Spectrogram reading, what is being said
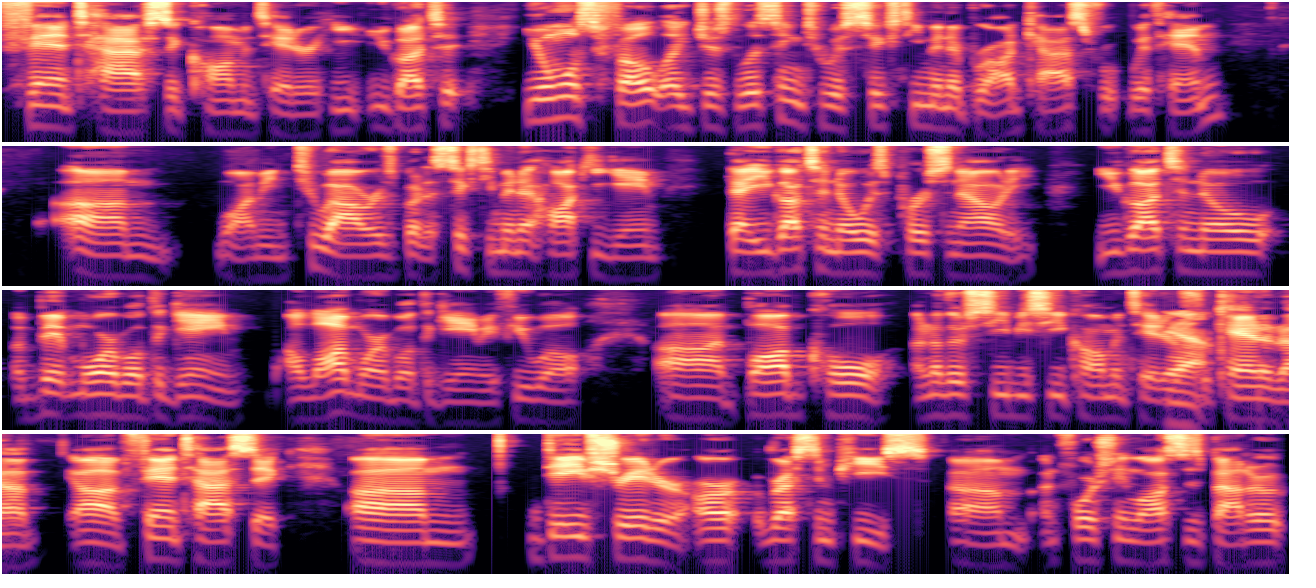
Fantastic commentator. He you got to you almost felt like just listening to a sixty minute broadcast with him. Um, well, I mean two hours, but a sixty minute hockey game that you got to know his personality. You got to know a bit more about the game, a lot more about the game, if you will. Uh, Bob Cole, another CBC commentator Yeah. for Canada, uh, fantastic. Um, Dave Strader, our, rest in peace. Um, unfortunately, lost his battle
